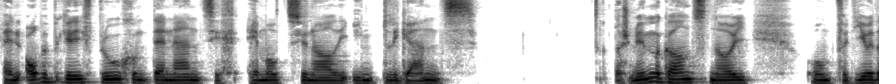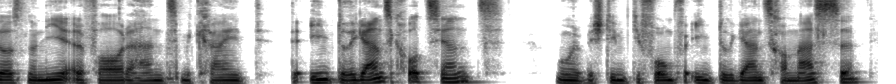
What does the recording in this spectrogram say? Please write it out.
einen Oberbegriff brauchen und der nennt sich emotionale Intelligenz. Das ist nicht mehr ganz neu. Und für die, die das noch nie erfahren haben, wir kennen den Intelligenzquotient, wo man eine bestimmte Form von Intelligenz messen kann.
